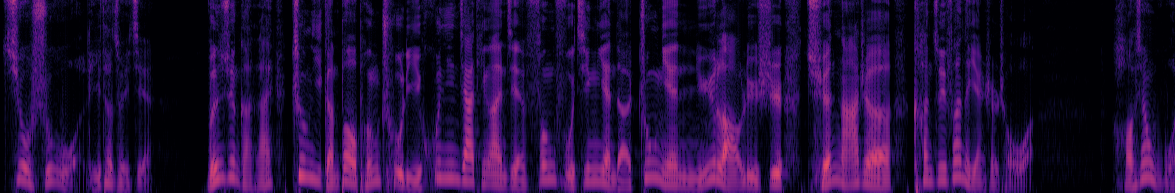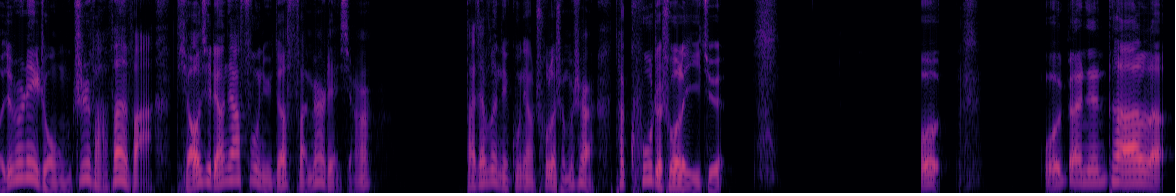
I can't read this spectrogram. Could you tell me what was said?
就属我离她最近。闻讯赶来，正义感爆棚，处理婚姻家庭案件丰富经验的中年女老律师，全拿着看罪犯的眼神瞅我，好像我就是那种知法犯法、调戏良家妇女的反面典型。大家问那姑娘出了什么事儿，她哭着说了一句：“我，我看见他了。”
